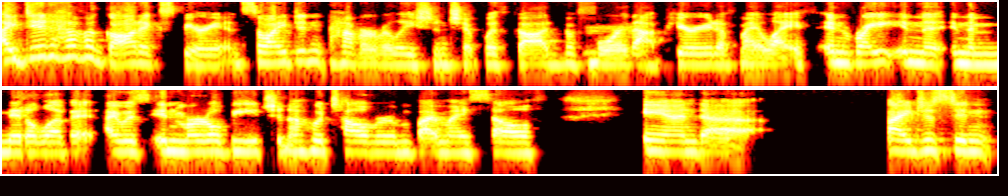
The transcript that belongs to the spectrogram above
I did have a God experience. So I didn't have a relationship with God before mm-hmm. that period of my life. And right in the in the middle of it, I was in Myrtle Beach in a hotel room by myself. And uh, I just didn't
